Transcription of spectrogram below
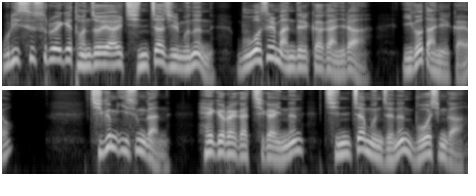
우리 스스로에게 던져야 할 진짜 질문은 무엇을 만들까가 아니라 이것 아닐까요? 지금 이 순간 해결할 가치가 있는 진짜 문제는 무엇인가?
